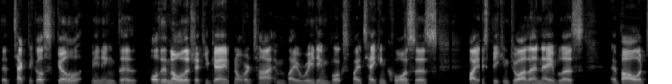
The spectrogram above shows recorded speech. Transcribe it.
the technical skill, meaning the all the knowledge that you gain over time by reading books, by taking courses, by speaking to other enablers about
